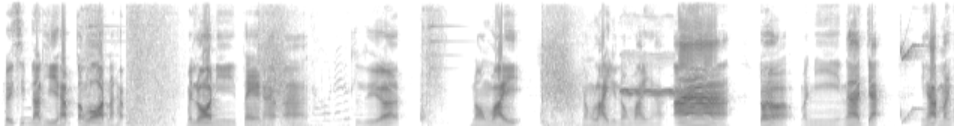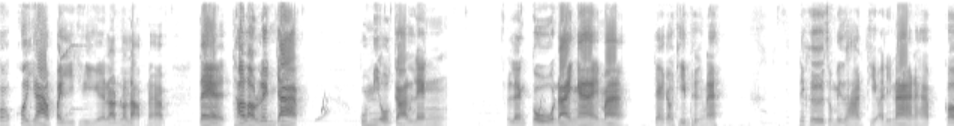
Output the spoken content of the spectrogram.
เหลือสิบนาทีครับ ต้องรอดนะครับ ไม่รอดนี่แตกนะครับ อ่า เหลือ น้องไว้ น้องไลท์หรือน้องไว้นะครับ อ่า ก็วันนี้น่าจะนี่ครับ มันก็ค่อยยากไปทีละระดับนะครับ แต่ถ้าเราเล่นยาก คุณมีโอกาสแรงแรงโกได้ง่ายมาก แต่ต้องทีมถึงนะ นี่คือสมมติฐานทีมอารีนานะครับ ก็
